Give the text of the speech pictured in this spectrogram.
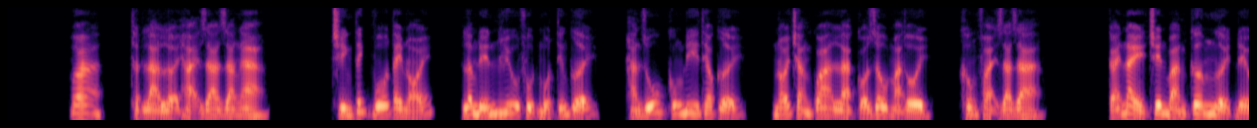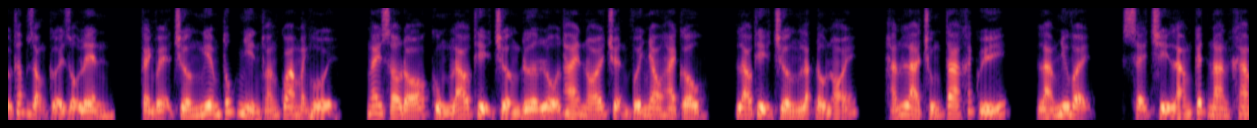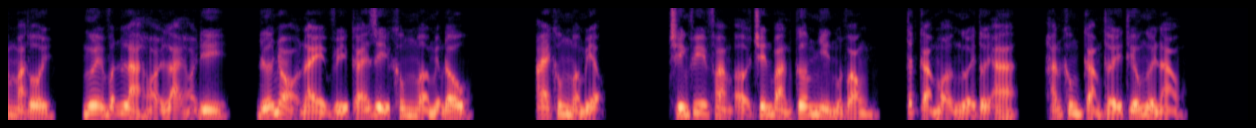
Hoa, thật là lợi hại ra ra Nga. Trình tích vỗ tay nói, lâm đến hưu phụt một tiếng cười, hàn dũ cũng đi theo cười, nói chẳng qua là có dâu mà thôi, không phải ra ra. Cái này trên bàn cơm người đều thấp giọng cười rộ lên, cảnh vệ trường nghiêm túc nhìn thoáng qua mạnh hồi, ngay sau đó cùng lao thị trường đưa lỗ thai nói chuyện với nhau hai câu, lao thị trường lắc đầu nói, hắn là chúng ta khách quý, làm như vậy, sẽ chỉ làm kết nan kham mà thôi, ngươi vẫn là hỏi lại hỏi đi, đứa nhỏ này vì cái gì không mở miệng đâu. Ai không mở miệng? Trình phi phàm ở trên bàn cơm nhìn một vòng, tất cả mọi người tới a, hắn không cảm thấy thiếu người nào.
